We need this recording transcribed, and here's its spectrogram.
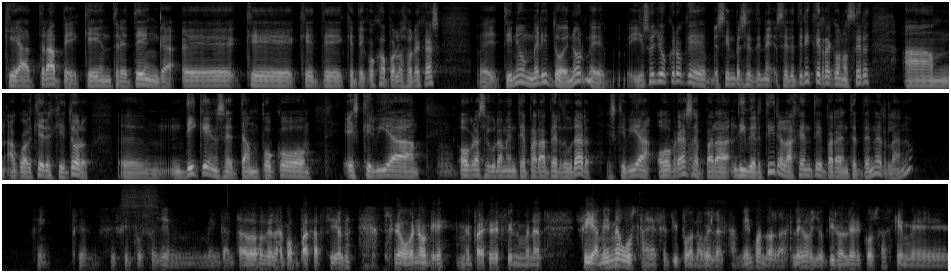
que atrape, que entretenga, que, que, te, que, te, coja por las orejas, tiene un mérito enorme. Y eso yo creo que siempre se, tiene, se le tiene que reconocer a, a cualquier escritor. Eh, Dickens eh, tampoco escribía obras seguramente para perdurar, escribía obras para divertir a la gente y para entretenerla, ¿no? Sí, sí, sí, pues oye, me encantado de la comparación, pero bueno, que me parece fenomenal. Sí, a mí me gustan ese tipo de novelas también cuando las leo. Yo quiero leer cosas que me,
